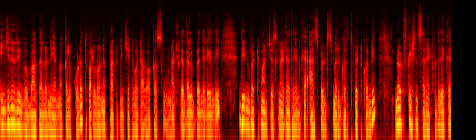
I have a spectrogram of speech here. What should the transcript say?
ఇంజనీరింగ్ విభాగాల నియామకాలు కూడా త్వరలోనే ప్రకటించేటువంటి అవకాశం ఉన్నట్లుగా తెలపడం జరిగింది. దీన్ని బట్టి మనం చూసుకున్నట్లయితే కనుక ఆస్పిరెంట్స్ మీరు గుర్తుపెట్టుకోండి. నోటిఫికేషన్స్ అనేటువంటిది ఇక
